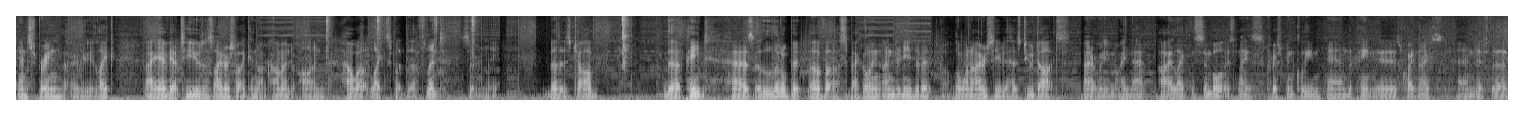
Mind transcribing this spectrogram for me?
and spring that I really like. I have yet to use this lighter so I cannot comment on how well it lights but the flint certainly does its job. The paint has a little bit of a speckling underneath of it. The one I received, it has two dots. I don't really mind that. I like the symbol, it's nice, crisp and clean, and the paint is quite nice. And if the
